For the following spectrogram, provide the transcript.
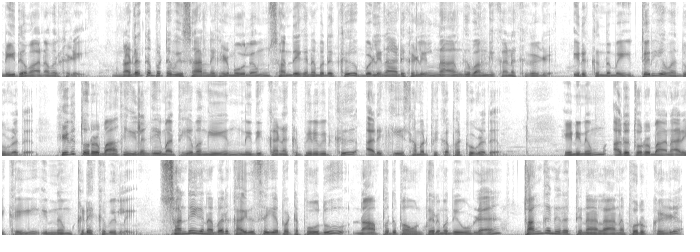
நீதவானவர்களே நடத்தப்பட்ட விசாரணைகள் மூலம் சந்தேக நபருக்கு வெளிநாடுகளில் நான்கு வங்கிக் கணக்குகள் இருக்கின்றமை தெரிய வந்துள்ளது. இது தொடர்பாக இலங்கை மத்திய வங்கியின் நிதி கணக்கு பிரிவிற்கு அறிக்கை சமர்ப்பிக்கப்பட்டுள்ளது. எனினும் அது தொடர்பான அறிக்கை இன்னும் கிடைக்கவில்லை. சந்தேக நபர் கைது செய்யப்பட்ட போது நாற்பது பவுண்ட் பெறுமதி உள்ள தங்க நிறத்தினாலான பொருட்கள்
